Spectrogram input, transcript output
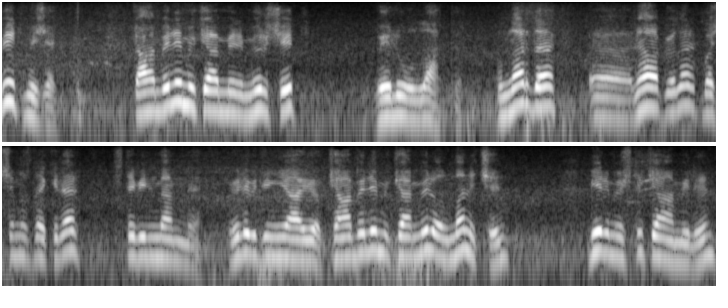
Bitmeyecek. Kamili mükemmel mürşit Veliullah'tır. Bunlar da e, ne yapıyorlar? Başımızdakiler işte bilmem ne. Öyle bir dünya yok. Kamili mükemmel olman için bir müşri kamilin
